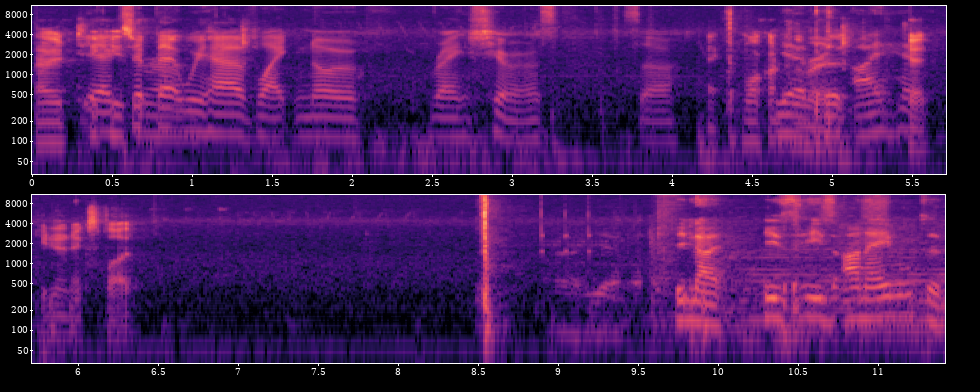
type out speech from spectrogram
No Yeah, Techies except that we have, like, no ranged heroes. So, Hey, Walk onto Yeah, the road. but I have. Good, you didn't explode. Uh, yeah. You know, he's he's unable to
